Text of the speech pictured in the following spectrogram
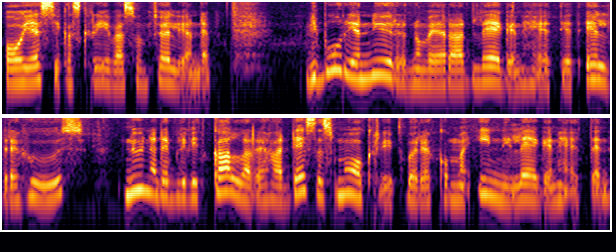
Och Jessica skriver som följande. Vi bor i en nyrenoverad lägenhet i ett äldre hus. Nu när det blivit kallare har dessa småkryp börjat komma in i lägenheten.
